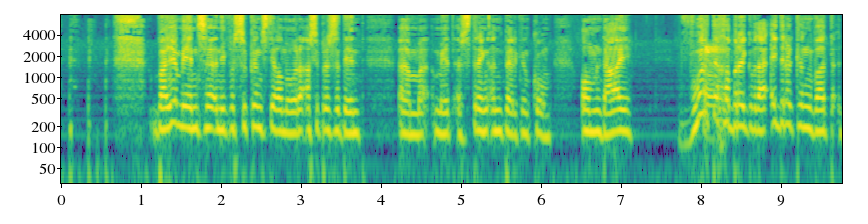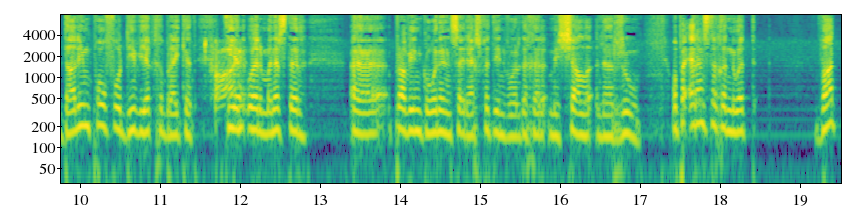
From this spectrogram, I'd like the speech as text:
baie mense in die versoeking stel môre as die president um, met 'n streng inperking kom om daai woord te hmm. gebruik of daai uitdrukking wat Dalim Poffo die week gebruik het teenoor minister uh Pravin Gordhan en sy regsverteenwoordiger Michelle Leroux. Op 'n ernstige noot, wat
